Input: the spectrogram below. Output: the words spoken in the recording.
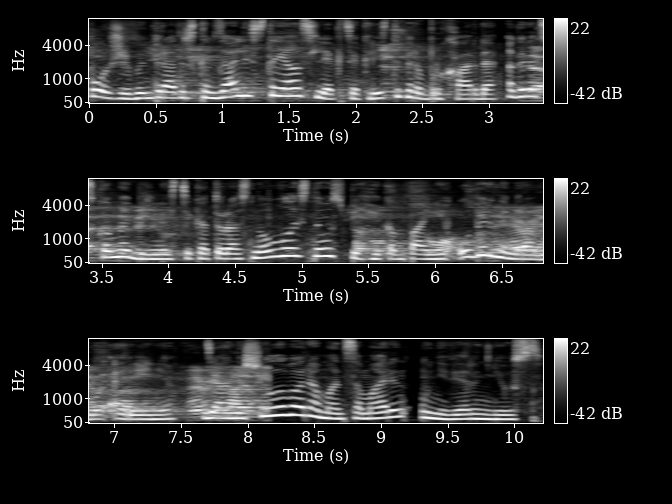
Позже в императорском зале состоялась лекция Кристофера Бурхарда о городской мобильности, которая основывалась на успехе компании Uber на мировой арене. Диана Шилова, Роман Самарин, Универ News.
